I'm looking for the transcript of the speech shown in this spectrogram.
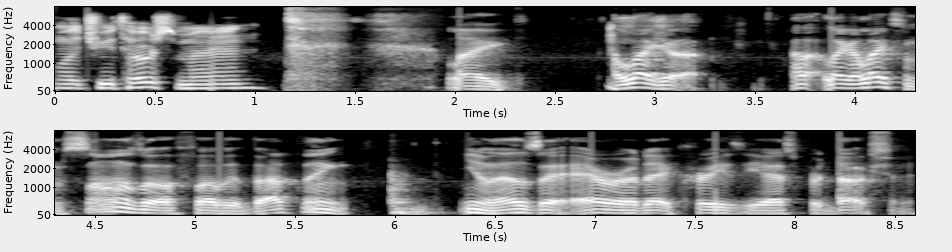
Well, truth hurts, man. like I like I, I like I like some songs off of it, but I think you know that was that era of that crazy ass production,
